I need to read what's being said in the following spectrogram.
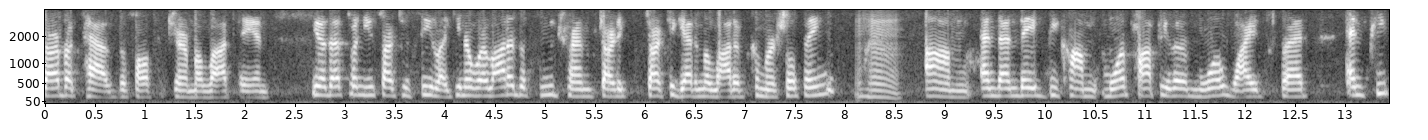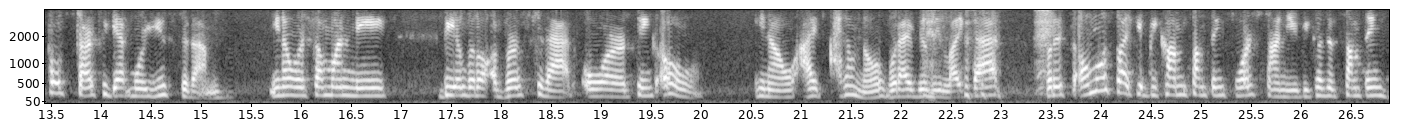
Starbucks has the salted caramel latte, and you know, that's when you start to see like, you know, where a lot of the food trends start to start to get in a lot of commercial things. Mm-hmm. Um, and then they become more popular, more widespread, and people start to get more used to them. You know, where someone may be a little averse to that or think, oh, you know, I, I don't know, would I really like that? but it's almost like it becomes something forced on you because it's something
